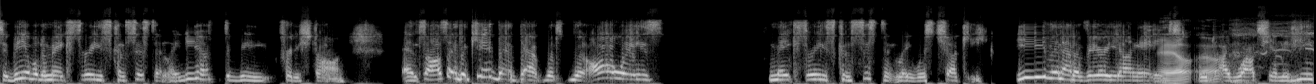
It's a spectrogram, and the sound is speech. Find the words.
to be able to make threes consistently, you have to be pretty strong. And so I'll say the kid that, that would, would always make threes consistently was Chucky. Even at a very young age, yeah, I'd watch him, and he,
